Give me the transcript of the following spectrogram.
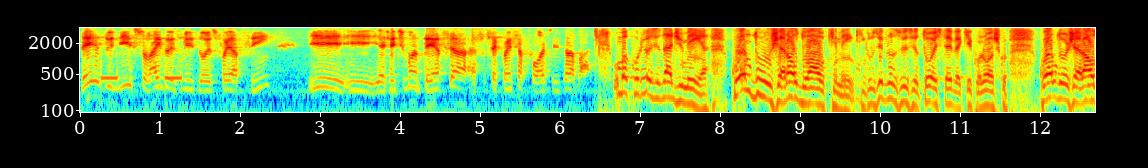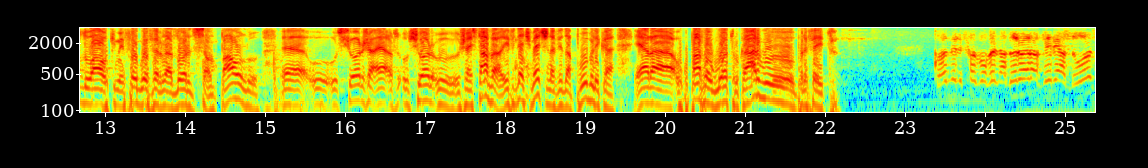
Desde o início, lá em 2002, foi assim. E, e, a gente mantém essa, essa, sequência forte de trabalho. Uma curiosidade minha, quando o Geraldo Alckmin, que inclusive nos visitou, esteve aqui conosco, quando o Geraldo Alckmin foi governador de São Paulo, é, o, o, senhor já era, o senhor já estava, evidentemente, na vida pública, era ocupava algum outro cargo, prefeito? Quando ele foi governador, eu era vereador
